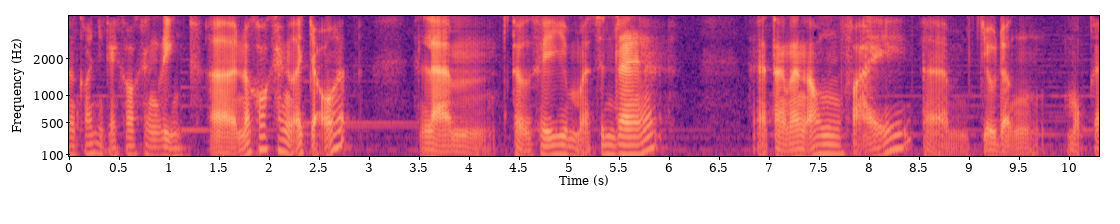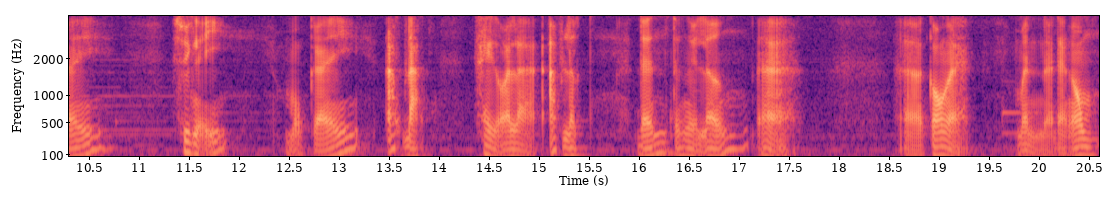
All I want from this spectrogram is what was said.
Nó có những cái khó khăn riêng. À, nó khó khăn ở chỗ á, là từ khi mà sinh ra à, thằng đàn ông phải à, chịu đựng một cái suy nghĩ một cái áp đặt hay gọi là áp lực đến từ người lớn. À, à con à mình là đàn ông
